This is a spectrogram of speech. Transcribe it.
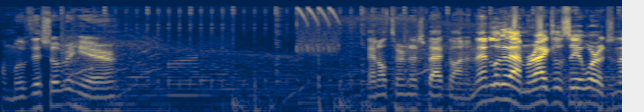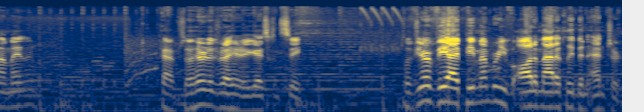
I'll move this over here. Then I'll turn this back on. And then look at that. Miraculously it works. Isn't that amazing? Okay, so here it is right here. You guys can see. So if you're a VIP member, you've automatically been entered.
